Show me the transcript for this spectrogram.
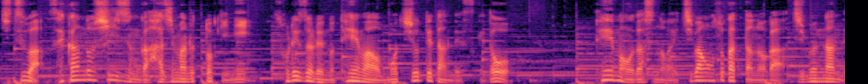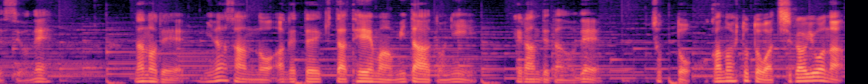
実はセカンドシーズンが始まる時にそれぞれのテーマを持ち寄ってたんですけど、テーマを出すのが一番遅かったのが自分なんですよね。なので皆さんの挙げてきたテーマを見た後に選んでたので、ちょっと他の人とは違うような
